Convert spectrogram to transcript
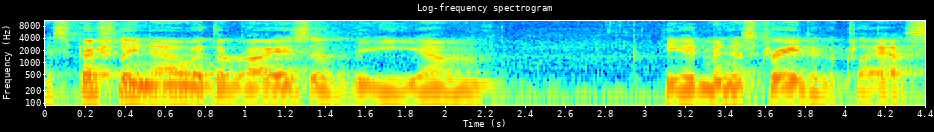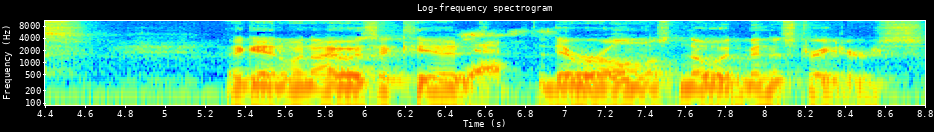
especially now with the rise of the um, the administrative class. Again, when I was a kid, yes. there were almost no administrators.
